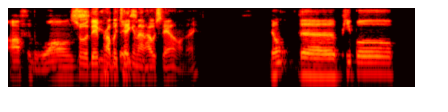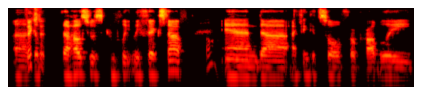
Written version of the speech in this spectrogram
off of the walls. So they've in the probably taken that house down, right? No, the people uh, Fixed the, it. the house was completely fixed up, Oh. and uh, I think it sold for probably,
